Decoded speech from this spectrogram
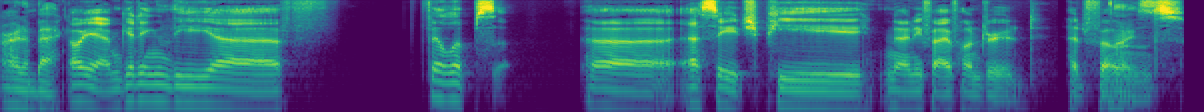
All right, I'm back. Oh yeah, I'm getting the uh, Philips uh, SHP 9500 headphones, Nice.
